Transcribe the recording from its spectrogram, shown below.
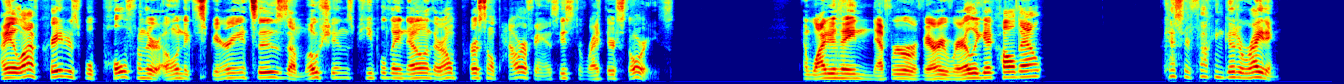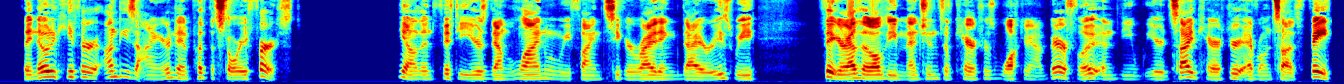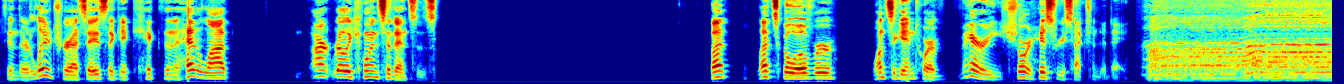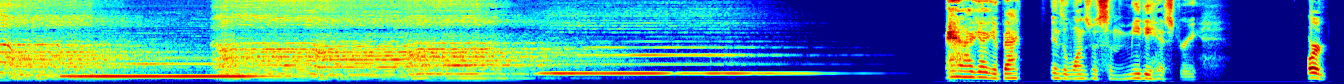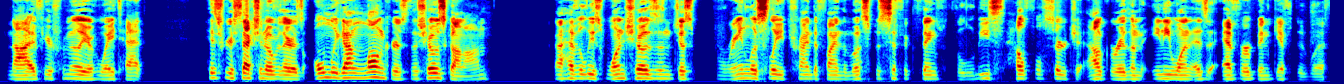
I mean, a lot of creators will pull from their own experiences, emotions, people they know, and their own personal power fantasies to write their stories. And why do they never or very rarely get called out? Because they're fucking good at writing. They know to keep their undies ironed and put the story first. You know, then 50 years down the line, when we find secret writing diaries, we figure out that all the mentions of characters walking on barefoot and the weird side character everyone saw as Faith in their literature essays that get kicked in the head a lot aren't really coincidences. But let's go over once again to our very short history section today. Ah. I gotta get back into ones with some meaty history. Or not, if you're familiar with Waytat. History section over there has only gotten longer as the show's gone on. I have at least one show that's just brainlessly trying to find the most specific things with the least helpful search algorithm anyone has ever been gifted with.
